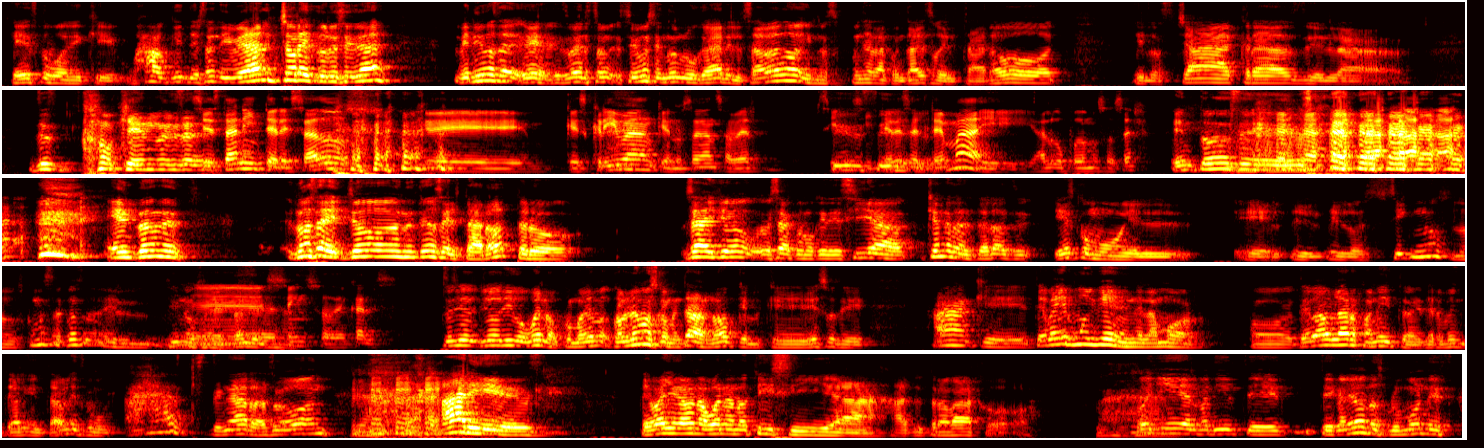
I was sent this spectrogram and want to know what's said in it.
es como de que, wow, qué interesante. Y me da un chorro de curiosidad. Venimos a, eh, bueno, estu- estuvimos en un lugar el sábado y nos comienzan a contar eso del tarot, de los chakras, de la... Entonces, como que... no Si están interesados, que, que escriban, que nos hagan saber si les sí. interesa el tema y algo podemos hacer. Entonces... Entonces, no sé, yo no entiendo el tarot, pero... O sea, yo, o sea, como que decía, ¿qué onda con el tarot? Es como el... el- el- el- los signos, los, ¿cómo es esa cosa? El signo Eh, signos zodiacales. Entonces yo, yo digo, bueno, como, como lo hemos comentado, ¿no? Que, que eso de, ah, que te va a ir muy bien en el amor. O te va a hablar Juanito y de repente alguien te habla y es como, ah, tenía razón. Aries, te va a llegar una buena noticia a tu trabajo. Oye, Alvadir, te, te cambiaron los plumones.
